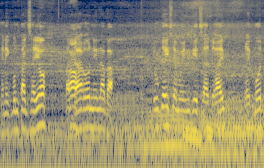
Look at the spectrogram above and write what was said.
kanig buntag sa'yo. Pagkaroon nila ba? Dugay siya mo engage sa drive, drive mode.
